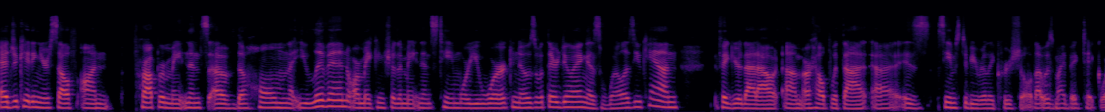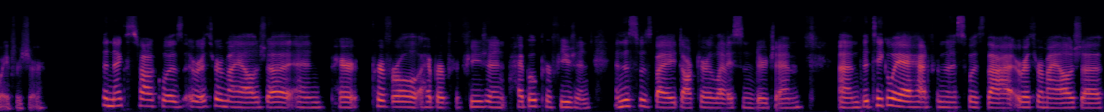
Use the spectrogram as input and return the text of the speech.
educating yourself on proper maintenance of the home that you live in or making sure the maintenance team where you work knows what they're doing as well as you can figure that out um, or help with that uh, is seems to be really crucial. That was my big takeaway for sure. The next talk was erythromyalgia and per- peripheral hyperperfusion, hypoperfusion, and this was by Dr. Lysander Jim. Um, the takeaway I had from this was that erythromyalgia,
